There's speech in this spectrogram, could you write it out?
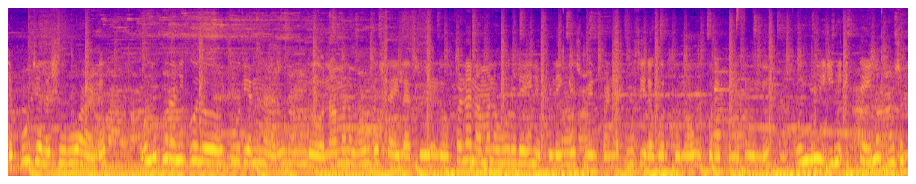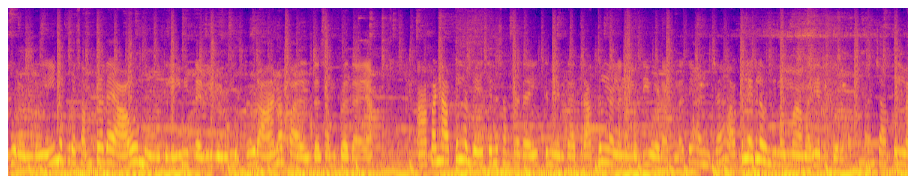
ನಿಕುಲಿತ್ತೆ ಪೂಜೆ ಎಲ್ಲ ಶುರು ಆಂಡ್ ಒಂದು ಪೂರ ನಿಕುಲು ತೂದಿ ಎನ್ನರು ಒಂದು ನಮ್ಮನ ಊರ್ದ ಸ್ಟೈಲ್ ಆತು ಒಂದು ಪಂಡ ನಮ್ಮನ ಊರುಡೆ ಏನು ಎಪ್ಪುಂಡು ಎಂಗೇಜ್ಮೆಂಟ್ ಪಂಡ ಪೂಸೀರ ಕೊರ್ಪುನು ಅವು ಪೂರ ಎಪ್ಪುನು ಅಂತ ಒಂದು ಒಂದು ಇನ್ನು ಇತ್ತ ಏನು ಪೂಜೆ ಪೂರ ಉಂಡು ಏನ ಪೂರ ಸಂಪ್ರದಾಯ ಆವೊಂದು ಉಂಡುದಿಲ್ಲ ಇನಿತ ವೀಡಿಯೋ ಒಂದು ಪೂರ ಆನಪಾಲದ ಸಂಪ್ರದಾಯ. ಆ, ಪಂಡ ಅಕ್ಕಲ್ನ ಬೇತನ ಸಂಪ್ರದಾಯ ಇತ್ತನೇ ಇರ್ದಾತ್ರ ಅಕ್ಕಲ್ನೆಲ್ಲ ನಮ್ಮ ದಿಯೋಡಾಪ್ಲತೆ ಅಂಚ ಅಕ್ಕಲೆಗಲ ಒಂದು ನಮ್ಮ ಮರ್ಯಾದೆ ಕೊರಡ. ಅಂಚ ಅಕಲ್ನ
